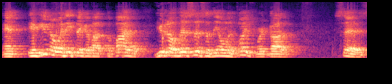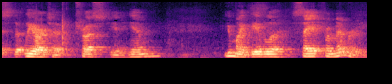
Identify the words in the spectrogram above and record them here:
And if you know anything about the Bible, you know this isn't the only place where God says that we are to trust in Him. You might be able to say it from memory.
